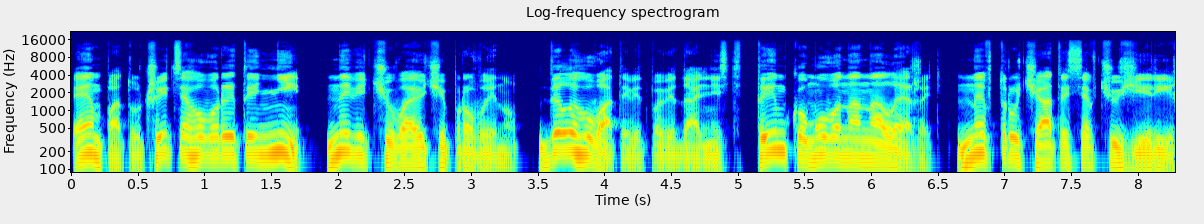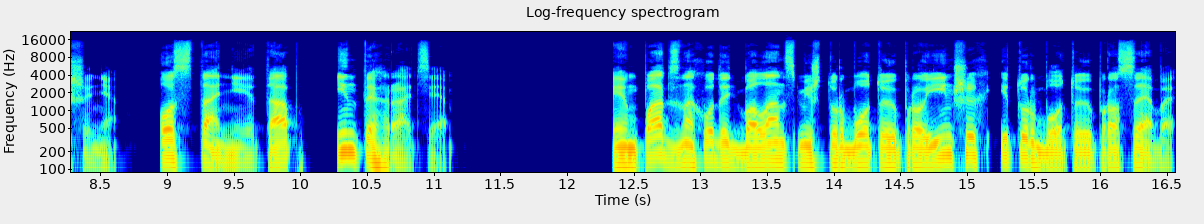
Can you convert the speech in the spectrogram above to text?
Емпат учиться говорити ні, не відчуваючи провину, делегувати відповідальність тим, кому вона належить, не втручатися в чужі рішення. Останній етап інтеграція. Емпат знаходить баланс між турботою про інших і турботою про себе,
